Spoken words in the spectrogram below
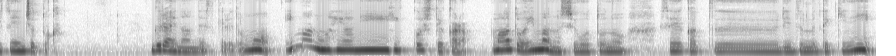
1年ちょっとかぐらいなんですけれども今のお部屋に引っ越してからまあ、あとは今の仕事の生活リズム的に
